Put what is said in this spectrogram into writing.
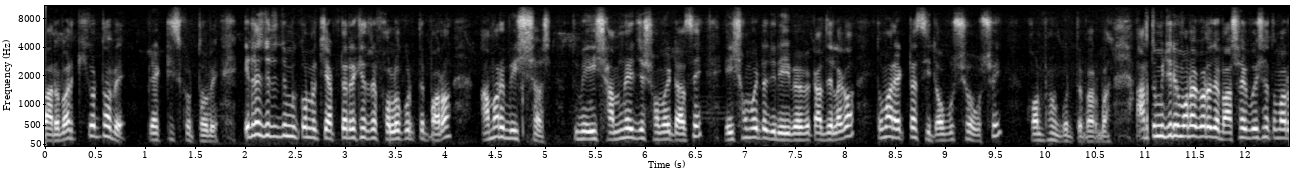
বারবার কী করতে হবে? প্র্যাকটিস করতে হবে। এটা যদি তুমি কোনো চ্যাপ্টারের ক্ষেত্রে ফলো করতে পারো, আমার বিশ্বাস তুমি এই সামনের যে সময়টা আছে, এই সময়টা যদি এইভাবে কাজে লাগাও, তোমার একটা সিট অবশ্যই অবশ্যই কনফার্ম করতে পারবা। আর তুমি যদি মনে করো যে বাসায় বসে তোমার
